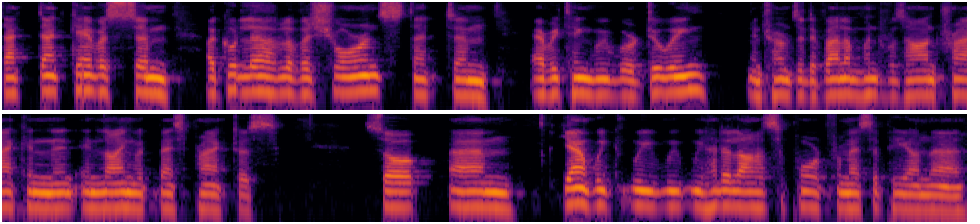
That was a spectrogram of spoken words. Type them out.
that that gave us um, a good level of assurance that um, everything we were doing in terms of development was on track and in, in line with best practice. So um, yeah, we, we, we had a lot of support from SAP on that.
